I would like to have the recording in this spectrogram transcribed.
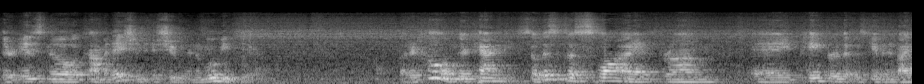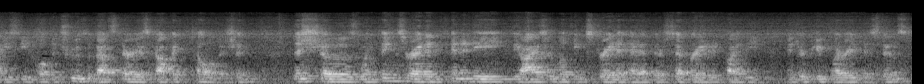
There is no accommodation issue in a movie theater. But at home, there can be. So this is a slide from a paper that was given at IBC called The Truth About Stereoscopic Television. This shows when things are at infinity, the eyes are looking straight ahead. They're separated by the interpupillary distance.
